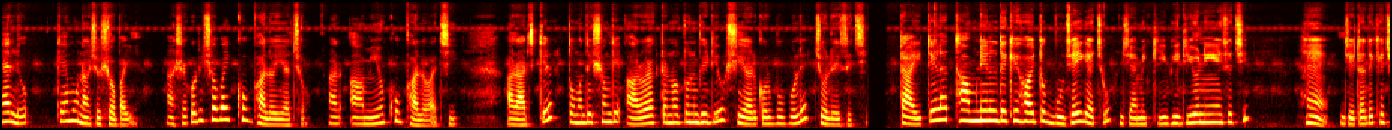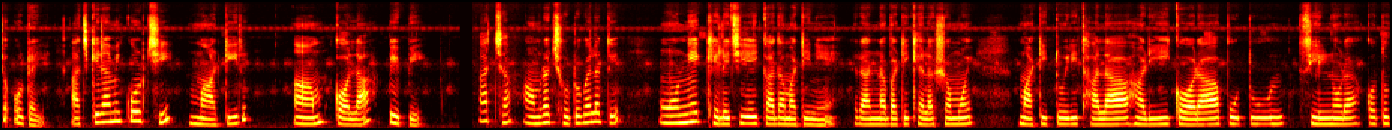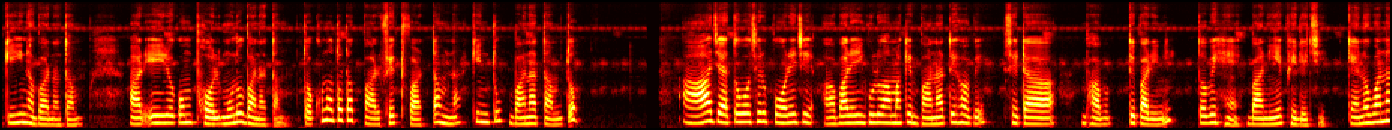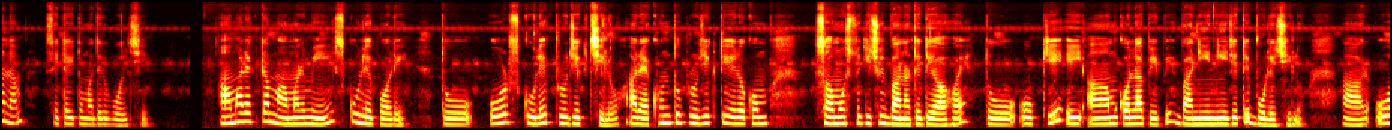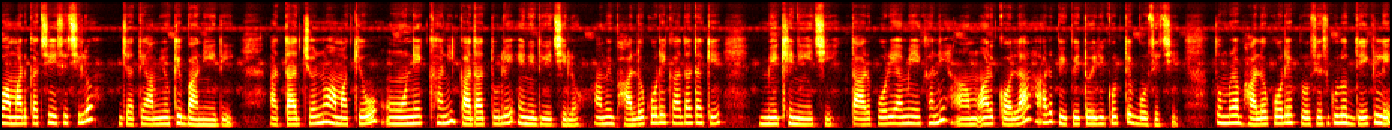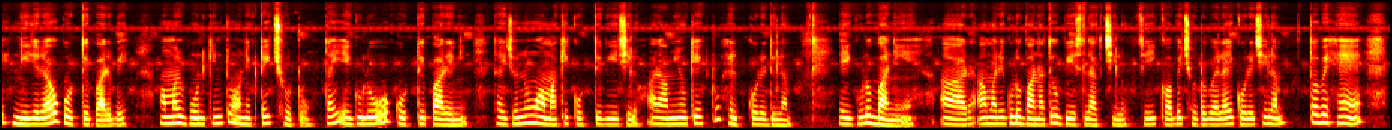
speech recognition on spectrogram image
Hello, কেমন আছো সবাই? আশা করি সবাই খুব ভালোই আছো, আর আমিও খুব ভালো আছি। আর আজকে তোমাদের সঙ্গে আরও একটা নতুন ভিডিও শেয়ার করব বলে চলে এসেছি। টাইটেল আর থামনেল দেখে হয়তো বুঝেই গেছো যে আমি কি ভিডিও নিয়ে এসেছি। হ্যাঁ যেটা দেখেছ ওটাই। আজকের আমি করছি মাটির আম, কলা, পেঁপে। আচ্ছা আমরা ছোটোবেলাতে অনেক খেলেছি এই কাদামাটি নিয়ে। রান্নাবাটি খেলার সময়। মাটির তৈরি থালা, হাঁড়ি, কড়া, পুতুল, শিলনোড়া, কত কীই না বানাতাম। আর এই রকম ফলমূলও বানাতাম। তখন অতটা পারফেক্ট পারতাম না, কিন্তু বানাতাম তো। আজ এত বছর পরে যে আবার এইগুলো আমাকে বানাতে হবে, সেটা ভাবতে পারিনি। তবে হ্যাঁ বানিয়ে ফেলেছি। কেন বানালাম, সেটাই তোমাদের বলছি। আমার একটা মামার মেয়ে স্কুলে পড়ে। তো ওর স্কুলে প্রজেক্ট ছিল। আর এখন তো প্রজেক্টে এরকম সমস্ত কিছুই বানাতে দেওয়া হয়। তো ওকে এই আম, কলা, পেঁপে বানিয়ে নিয়ে যেতে বলেছিল। আর ও আমার কাছে এসেছিল যাতে আমি ওকে বানিয়ে দিই। আর তার জন্য আমাকেও অনেকখানি কাদা তুলে এনে দিয়েছিল। আমি ভালো করে কাদাটাকে মেখে নিয়েছি। তারপরে আমি এখানে আম আর কলা আর পেঁপে তৈরি করতে বসেছি। তোমরা ভালো করে প্রসেসগুলো দেখলে নিজেরাও করতে পারবে। আমার বোন কিন্তু অনেকটাই ছোট, তাই এগুলোও করতে পারেনি। তাই জন্য ও আমাকে করতে দিয়েছিল আর আমি ওকে একটু হেল্প করে দিলাম এইগুলো বানিয়ে। আর আমার এগুলো বানাতেও বেশ লাগছিল। সেই কবে ছোটোবেলায় করেছিলাম তবে হ্যাঁ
